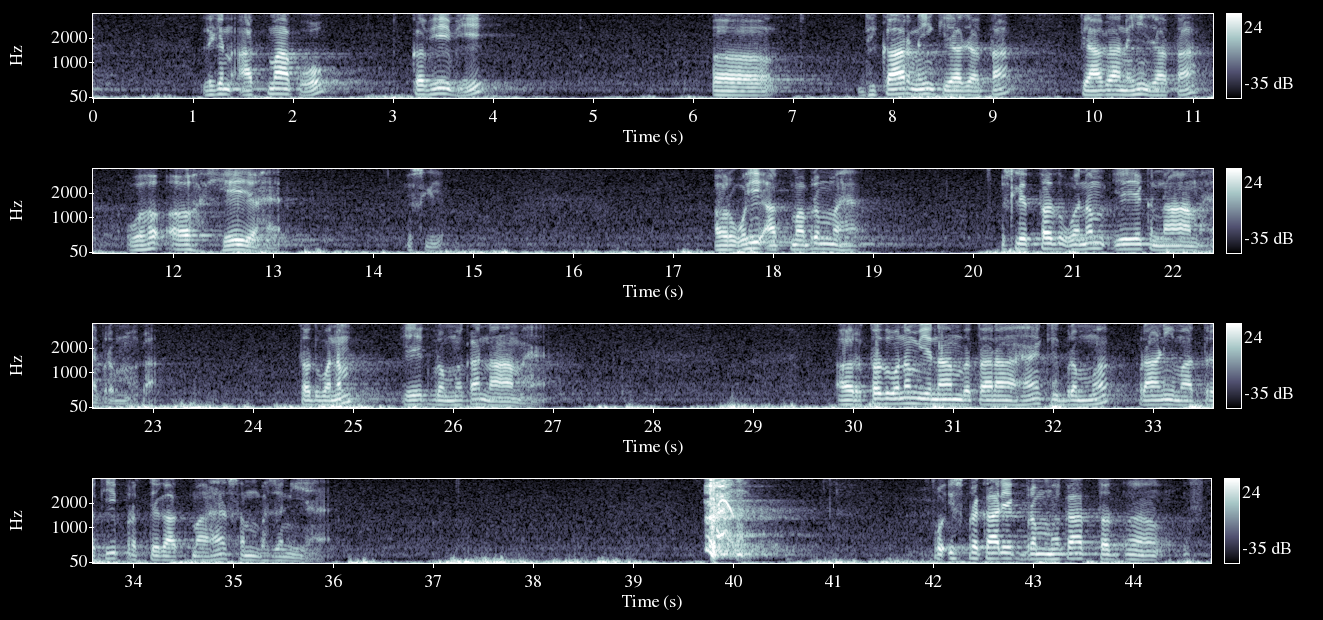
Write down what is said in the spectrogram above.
लेकिन आत्मा को कभी भी धिकार नहीं किया जाता, त्यागा नहीं जाता, वह अहेय है। इसलिए। और वही आत्मा ब्रह्म है। इसलिए तदवनम ये एक नाम है ब्रह्म का। तदवनम ये एक ब्रह्म का नाम है। और तदवनम ये नाम बता रहा है कि ब्रह्म प्राणी मात्र की प्रत्येगात्मा है, संभजनीय है। तो इस प्रकार एक ब्रह्म का तद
